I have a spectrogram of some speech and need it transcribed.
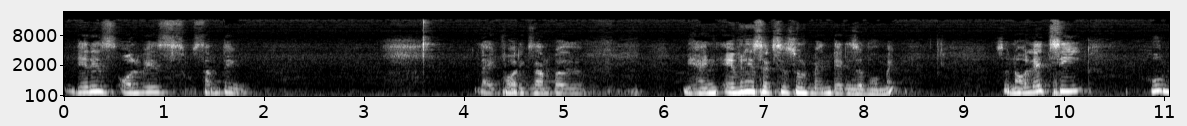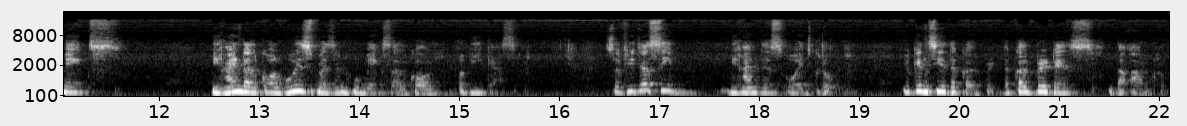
there is always something like for example behind every successful man there is a woman. So now let's see who makes behind alcohol who is present who makes alcohol a weak acid. So if you just see behind this OH group you can see the culprit. The culprit is the R group.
